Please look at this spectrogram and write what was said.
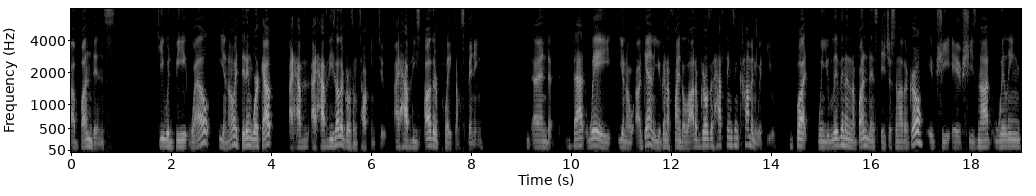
abundance, he would be, well, you know, it didn't work out. I have I have these other girls I'm talking to. I have these other plates I'm spinning. And that way, you know, again, you're going to find a lot of girls that have things in common with you but when you live in an abundance it's just another girl. If she if she's not willing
